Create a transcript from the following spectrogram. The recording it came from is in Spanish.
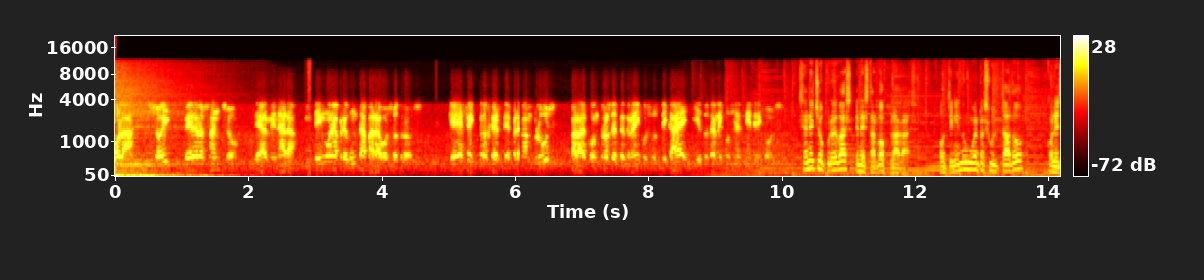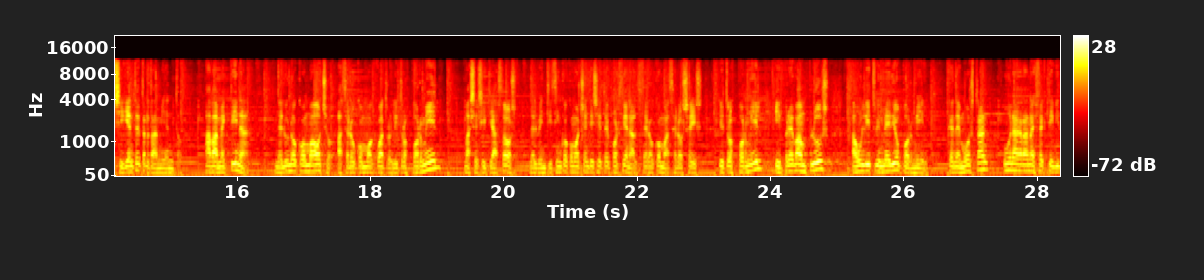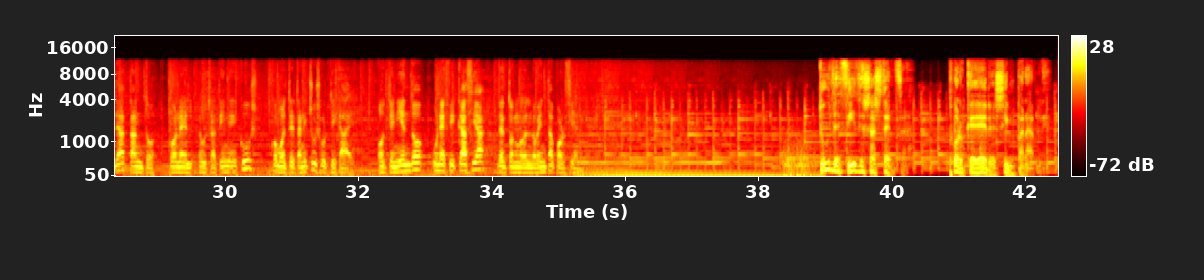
Hola, soy Pedro Sancho de Almenara y tengo una pregunta para vosotros. ¿Qué efecto ejerce Prevan Plus para el control de Tetranicus urticae y Tetranicus en cítricos? Se han hecho pruebas en estas dos plagas, obteniendo un buen resultado con el siguiente tratamiento. Abamectina del 1,8 a 0,4 litros por mil, más esitiazos del 25,87% al 0,06 litros por mil y Prevan Plus a un litro y medio por mil, que demuestran una gran efectividad tanto con el Eutratinicus como el Tetanichus urticae, obteniendo una eficacia de en torno del 90%. Tú decides Ascensa, porque eres imparable.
